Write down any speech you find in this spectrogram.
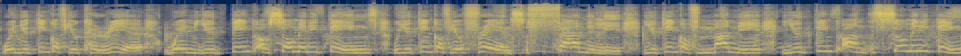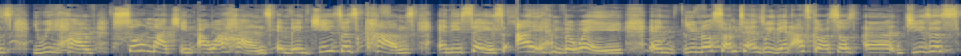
When you think of your career, when you think of so many things, when you think of your friends, family, you think of money, you think on so many things, we have so much in our hands. And then Jesus comes and he says, I am the way. And you know, sometimes we then ask ourselves, uh, Jesus,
